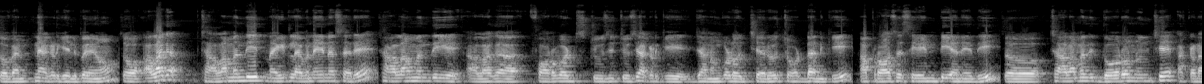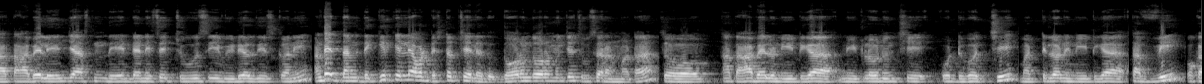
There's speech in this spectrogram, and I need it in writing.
సో వెంటనే అక్కడికి వెళ్ళిపోయాం. సో అలాగా చాలా మంది నైట్ లెవెన్ అయినా సరే చాలా మంది అలాగా ఫార్వర్డ్స్ చూసి చూసి అక్కడికి జనం కూడా వచ్చారు చూడడానికి. ఆ ప్రాసెస్ ఏంటి అనేది. సో చాలా మంది దూరం నుంచే అక్కడ తాబేలు ఏం చేస్తుంది ఏంటి అనేసి చూసి వీడియోలు తీసుకొని అంటే దాని దగ్గరికి వెళ్ళి ఎవరు డిస్టర్బ్ చేయలేదు. దూరం దూరం నుంచే చూసారనమాట సో ఆ తాబేలు నీట్గా నీటిలో నుంచి ఒడ్డుకొచ్చి మట్టిలోని నీట్గా తవ్వి ఒక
